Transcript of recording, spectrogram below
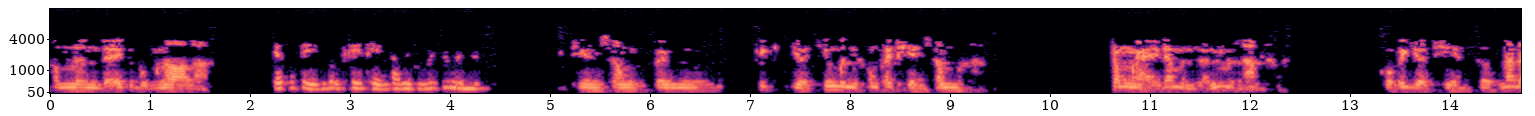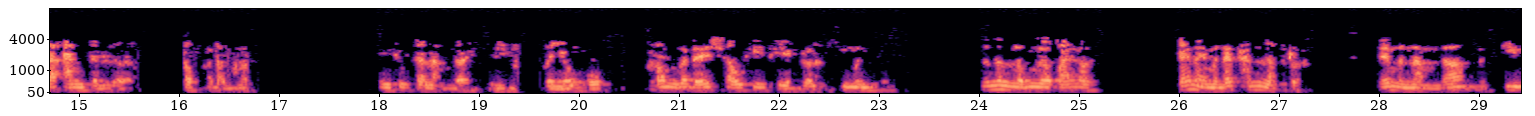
không nên để cái bụng no là dạ có tiền khi thiền xong thì mới chứng minh. Thiền xong cái, cái giờ chứng minh không phải thiền xong mà trong ngày đó mình rảnh mình làm. Còn cái giờ thiền thôi nó đã an tịnh rồi không có động nó khi chúng ta nằm đây và dũng ngủ không có để sau khi thiền rồi làm chứng minh. Nó nó lộn ngược lại rồi. Cái này mình đã thanh lập rồi. Để mình nằm đó mình chiêm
